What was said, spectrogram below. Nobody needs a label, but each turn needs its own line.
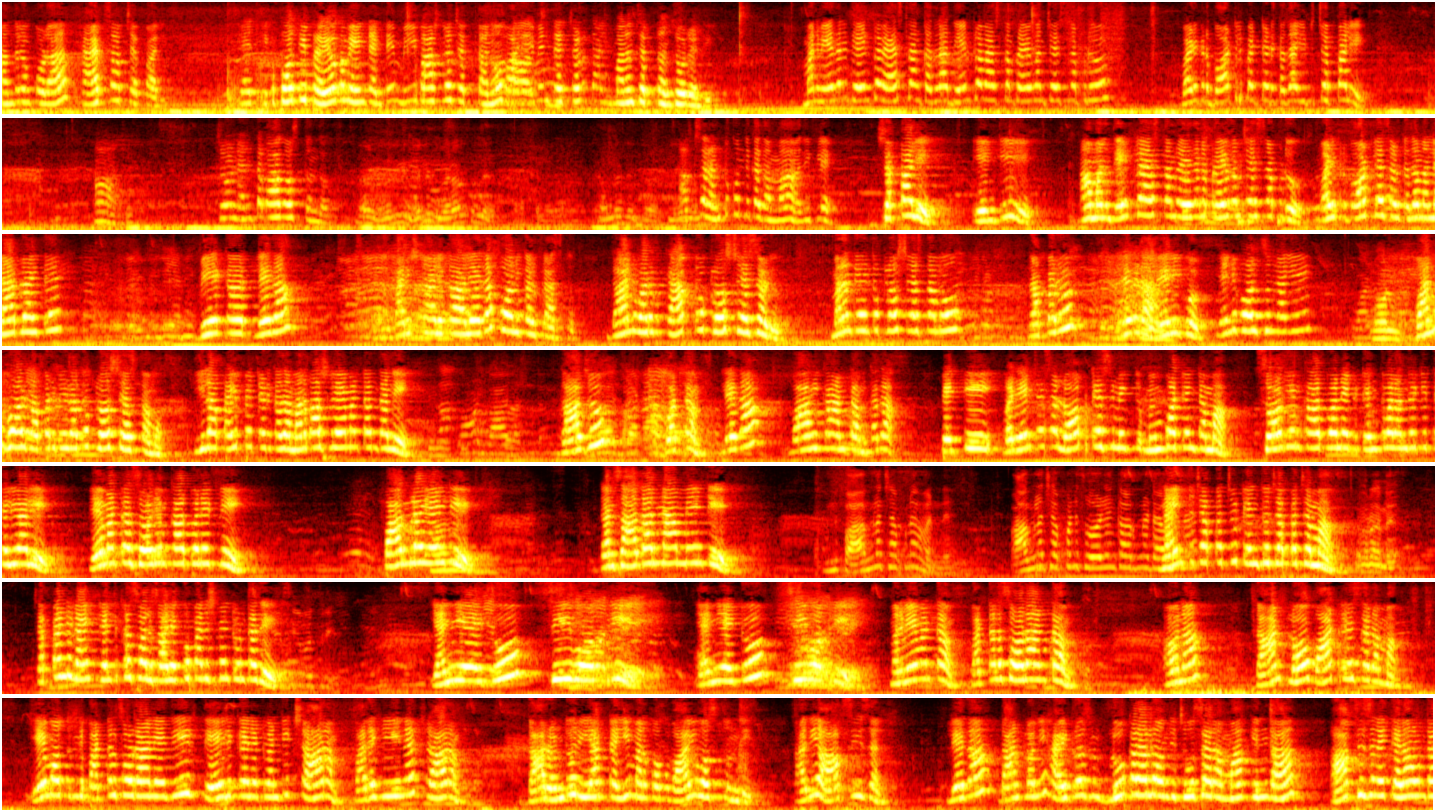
మనందరం కూడా hats off చెప్పాలి. ఇకపోతే ప్రయోగం ఏంటంటే మీ భాషలో చెప్తాను వాడు ఏమేమి తెచ్చాడో దానికి మనం చెప్తాం చూడండి. మనం ఏదైనా దేంట్లో వేస్తాం కదరా దేంట్లో వేస్తాం ప్రయోగం చేసినప్పుడు? వాడు ఇక్కడ బాటిల్ పెట్టాడు కదా ఇటు చెప్పాలి. చూడండి ఎంత బాగా వస్తుందో. అక్షరం అంటుకుంది కదమ్మా అది ఫ్లే చెప్పాలి. ఏంటి? మనం దేంట్లో వేస్తాం ఏదైనా ప్రయోగం చేసినప్పుడు? వాడు ఇక్కడ బాటిల్ వేసాడు కదా మన ల్యాబ్లో అయితే? బేకర్ లేదా పరిష్ణాళిక లేదా ఫోనికల్ ఫ్లాస్క్. దాన్ని వాడు క్యాప్తో క్లోజ్ చేశాడు. మనం దేంతో క్లోజ్ చేస్తాము? రబ్బరు లేదా? వెరీ గుడ్ ఎన్ని హోల్స్ ఉన్నాయి? వన్ హోల్ రబ్బర్ బీడతో క్లోజ్ చేస్తాము. ఇలా పైప్ పెట్టాడు కదా మన భాషలో ఏమంటాం దాన్ని? గాజు గొట్టం లేదా వాహిక అంటాం కదా. పెట్టి వాడు ఏం చేస్తాడు లోపటేసి మీకు ఇంపార్టెంట్ అమ్మా. సోడియం కార్బోనేట్ టెన్త్ వాళ్ళందరికీ తెలియాలి. ఏమంటారు సోడియం కార్బోనేట్ని ఫార్ములా ఏంటి? దాని సాధారణ నామం ఏంటి?
ఫార్ములా చెప్పనివ్వండి. ఫార్ములా చెప్పండి సోడియం కార్బోనేట్
నైన్త్ చెప్పొచ్చు టెన్త్ చెప్పొచ్చమ్మా. చెప్పండి నైన్త్ టెన్త్ క్లాస్ వాళ్ళు చాలా ఎక్కువ పనిష్మెంట్ ఉంటది. NA two CO three NA two CO three మనం ఏమంటాం? బట్టల సోడా అంటాం. అవునా? దాంట్లో వాటర్ వేసాడమ్మా ఏమవుతుంది? బట్టల సోడా అనేది తేలికైనటువంటి క్షారం బలహీన క్షారం. ఆ రెండు రియాక్ట్ అయ్యి మనకు ఒక వాయువు వస్తుంది. అది ఆక్సిజన్. లేదా దాంట్లోని హైడ్రోజన్ బ్లూ కలర్లో ఉంది. చూసారమ్మా కింద ఆక్సిజన్ అయితే ఎలా ఉంటుంది?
